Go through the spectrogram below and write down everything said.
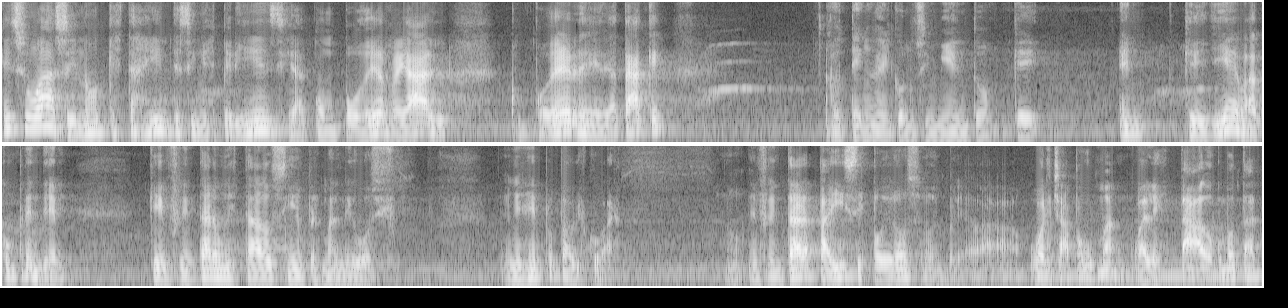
Eso hace ¿no? que esta gente sin experiencia, con poder real, con poder de, ataque, no tengan el conocimiento que, que lleva a comprender que enfrentar a un Estado siempre es mal negocio. Un ejemplo, Pablo Escobar. ¿no? Enfrentar a países poderosos, o al Chapo Guzmán, o al Estado como tal,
